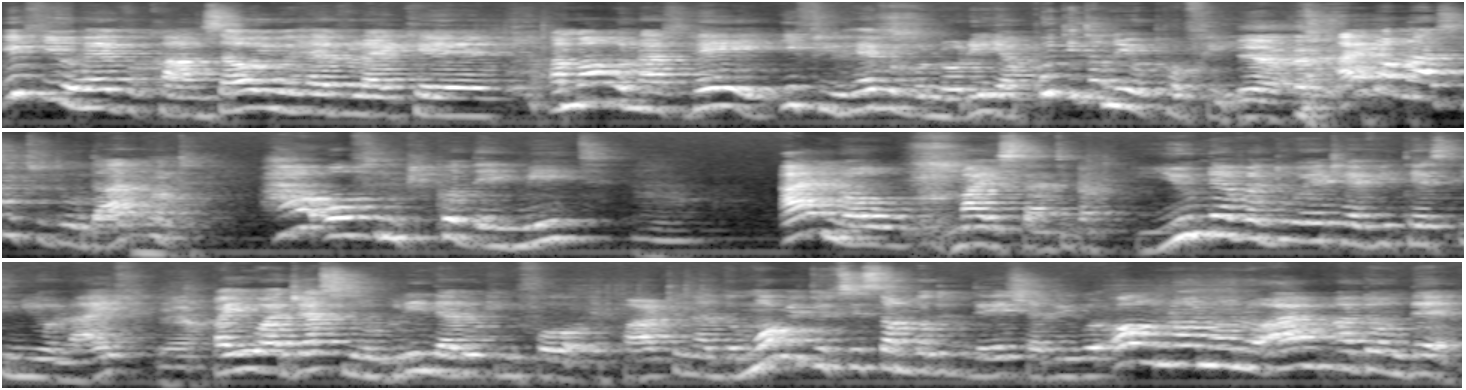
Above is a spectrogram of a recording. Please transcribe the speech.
If you have a cancer or you have like uh, a, I'm not gonna ask, hey, if you have a gonorrhea, put it on your profile. Yeah. I don't ask you to do that, No. but how often people they meet, I know my stat, but you never do HIV test in your life, Yeah. but you are just looking, they're looking for a partner. The moment you see somebody with the HIV, you go, oh no, no, no, I'm, I don't dare.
